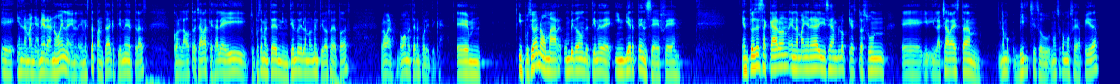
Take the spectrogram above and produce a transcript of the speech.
eh, en la mañanera, ¿no? En, esta pantalla que tiene detrás, con la otra chava que sale ahí supuestamente desmintiendo y es la más mentirosa de todas. Pero bueno, lo voy a meter en política. Em, y pusieron a Omar un video donde tiene de invierte en CFE. Entonces sacaron en la mañanera y dice AMLO que esto es un... Eh, y, la chava esta, no, Vilches o no sé cómo se apida,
